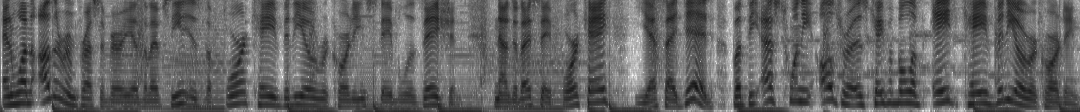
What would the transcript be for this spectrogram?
And one other impressive area that I've seen is the 4K video recording stabilization. Now, did I say 4K? Yes, I did, but the S20 Ultra is capable of 8K video recording.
